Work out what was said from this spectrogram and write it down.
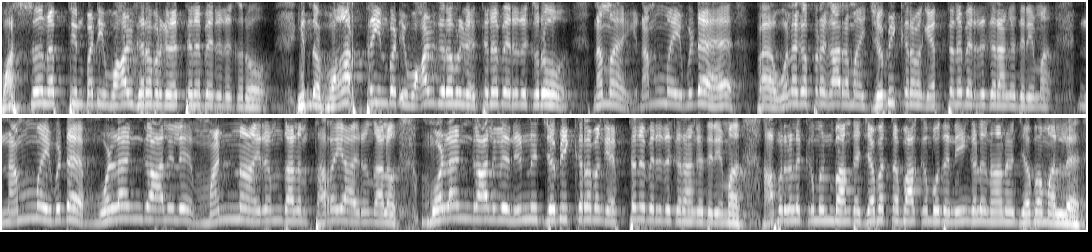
வசனத்தின்படி வாழ்கிறவர்கள் எத்தனை பேர் இருக்கிறோம்? இந்த வார்த்தையின்படி வாழ்கிறவர்கள் எத்தனை பேர் இருக்கிறோம்? நம்ம நம்மை விட ப- உலக பிரகாரமாய் ஜெபிக்கிறவங்க எத்தனை பேர் இருக்கிறாங்க தெரியுமா? நம்மை விட முழங்காலிலே மண்ணா இருந்தாலும் தரையா இருந்தாலும் முழங்காலிலே நின்று ஜெபிக்கிறவங்க எத்தனை பேர் இருக்கிறாங்க தெரியுமா? அவர்களுக்கு முன்பு அந்த ஜெபத்தை பார்க்கும்போது நீங்களும் நானும் ஜெபம் அல்ல.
